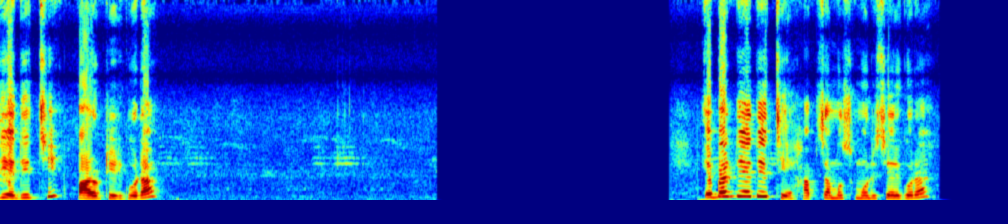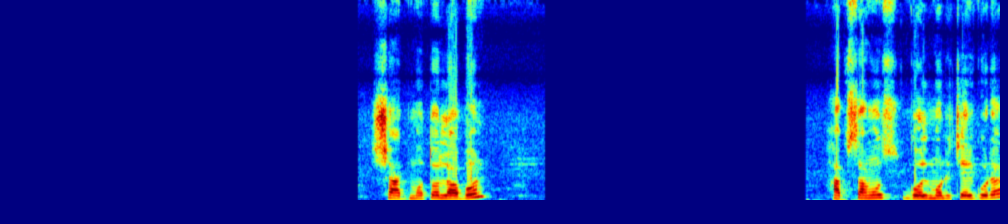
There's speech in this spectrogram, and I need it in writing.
দিয়ে দিচ্ছি পাউরুটির গুঁড়া। এবার দিয়ে দিচ্ছি হাফ চামচ মরিচের গুঁড়া। স্বাদ মতো লবণ। হাফ চামচ গোলমরিচের গুঁড়া,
